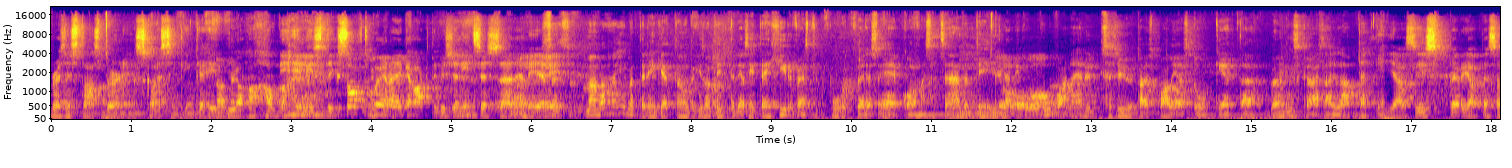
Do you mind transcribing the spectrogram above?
Resistance Burning Skiesinkin kehittänyt. No, Nihilistic Software eikä Activision itsessään. No, eli, eli... Se, mä vähän ihmettelinkin, että on iso titteli ja siitä ei hirveästi puhuttu edes E3. Että se näytettiin mm, kyllä niin kuvana ja nyt se syy taisi paljastuukin, että Burning Skies, I love that game. Ja siis periaatteessa,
